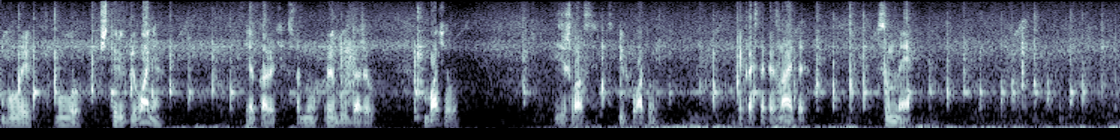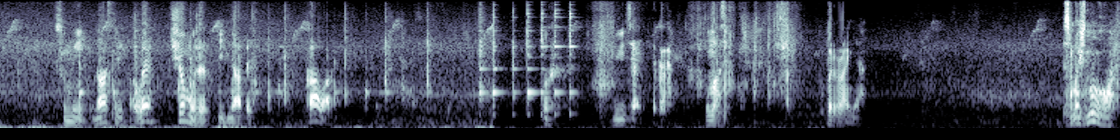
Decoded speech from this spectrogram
Були, було 4 клювання. Як кажуть, одну рибу навіть бачили. Зійшла з підхватом. Якась така, знаєте, сумне. Сумний настрій, але що може підняти? Кава. Дивіться, яка у нас пирання. Смачного.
